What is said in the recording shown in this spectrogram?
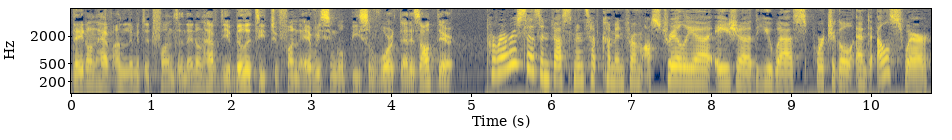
they don't have unlimited funds and they don't have the ability to fund every single piece of work that is out there Pereira says investments have come in from Australia, Asia, the US, Portugal, and elsewhere.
